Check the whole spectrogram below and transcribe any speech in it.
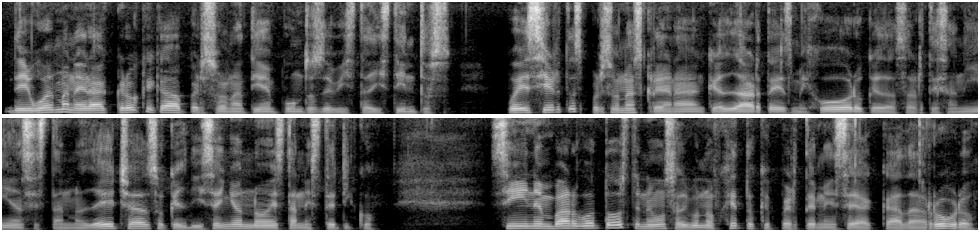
De igual manera, creo que cada persona tiene puntos de vista distintos, pues ciertas personas creerán que el arte es mejor o que las artesanías están mal hechas o que el diseño no es tan estético. Sin embargo, todos tenemos algún objeto que pertenece a cada rubro.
